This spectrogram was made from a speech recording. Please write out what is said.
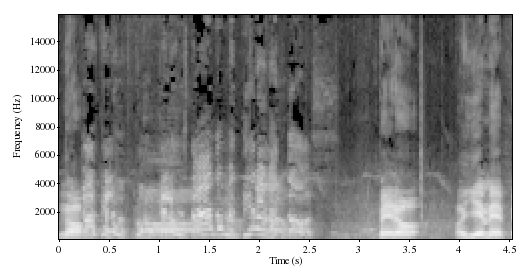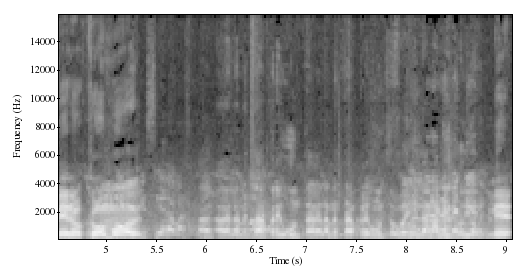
No, Entonces, que los- como que los está dando mentira a las dos. Pero, oíme, pero ¿cómo? Haga la mentada pregunta, haga la mentada pregunta, voy a ir la analizo yo. Mire,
